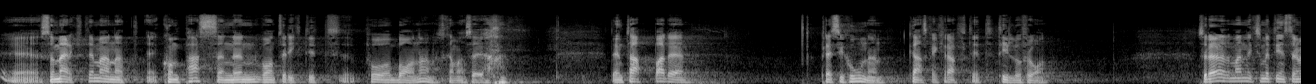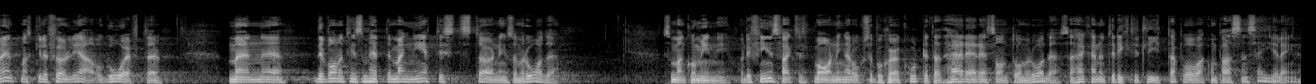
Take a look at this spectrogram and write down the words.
Eh, så märkte man att eh, kompassen, den var inte riktigt på banan, ska man säga. Den tappade precisionen ganska kraftigt till och från. Så där hade man liksom ett instrument man skulle följa och gå efter. Men eh, det var något som hette magnetiskt störningsområde som man kom in i. Och det finns faktiskt varningar också på sjökortet att här är det ett sådant område. Så här kan du inte riktigt lita på vad kompassen säger längre.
